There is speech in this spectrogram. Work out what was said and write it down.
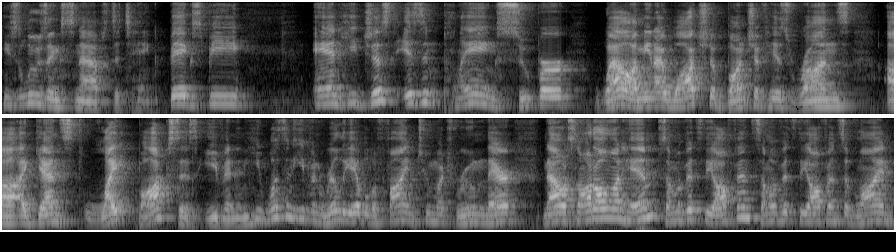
He's losing snaps to Tank Bigsby, and he just isn't playing super well. I mean, I watched a bunch of his runs uh, against light boxes, even, and he wasn't even really able to find too much room there. Now, it's not all on him. Some of it's the offense, some of it's the offensive line.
